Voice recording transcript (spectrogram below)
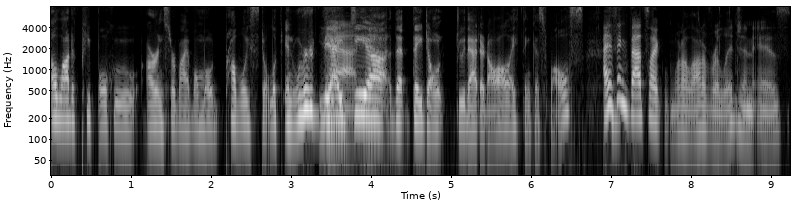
a lot of people who are in survival mode probably still look inward. The Yeah, idea yeah. that they don't do that at all, I think, is false. I think that's like what a lot of religion is,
